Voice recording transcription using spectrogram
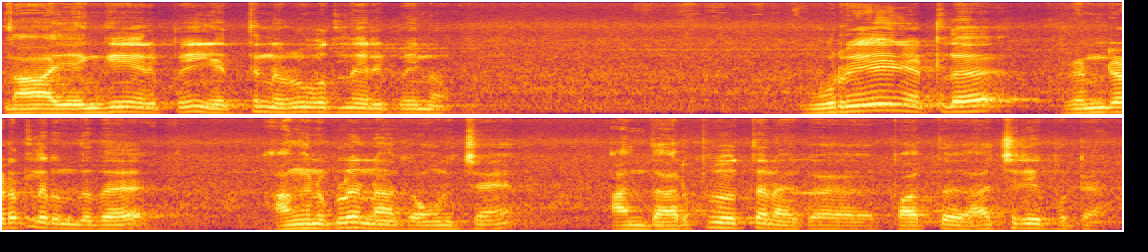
நான் எங்கேயும் இருப்பேன் எத்தனை ரூபத்துலையும் இருப்பேன்னு. ஒரே நேரத்தில் ரெண்டு இடத்துல இருந்ததை அங்கனுக்குள்ளே நான் கவனித்தேன் அந்த அற்புதத்தை நான் க- பார்த்து ஆச்சரியப்பட்டேன்.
